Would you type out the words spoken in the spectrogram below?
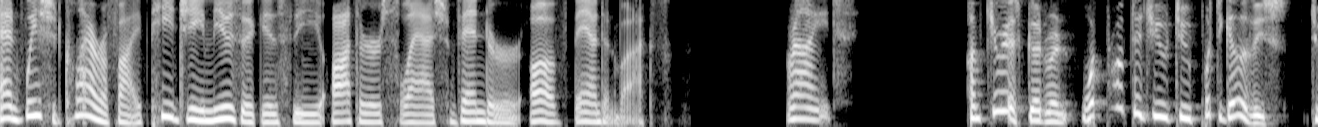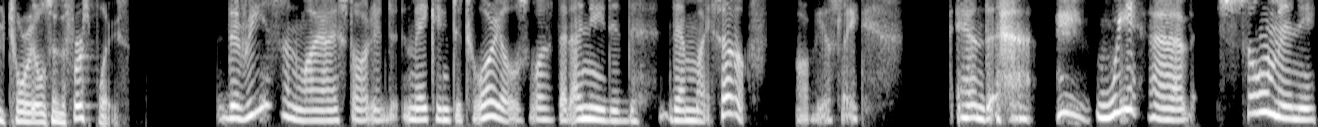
And we should clarify PG Music is the author slash vendor of Band Box. Right. I'm curious, Gudrun, what prompted you to put together these tutorials in the first place? The reason why I started making tutorials was that I needed them myself, obviously. And we have so many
